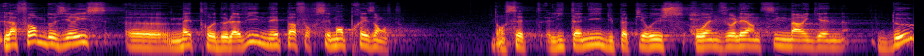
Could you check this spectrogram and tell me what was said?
la forme d'Osiris, euh, maître de la vie, n'est pas forcément présente. Dans cette litanie du papyrus Hohenzollern Singmarigen II,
